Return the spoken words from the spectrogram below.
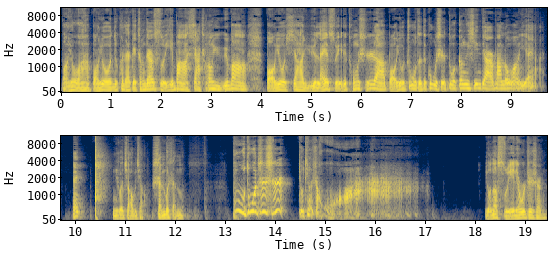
保佑啊，保佑你快点给整点水吧，下场雨吧，保佑下雨来水的同时啊，保佑柱子的故事多更新点吧，龙王爷呀，哎。”你说巧不巧，神不神嘛？不多之时，就听是哗，有那水流之声。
